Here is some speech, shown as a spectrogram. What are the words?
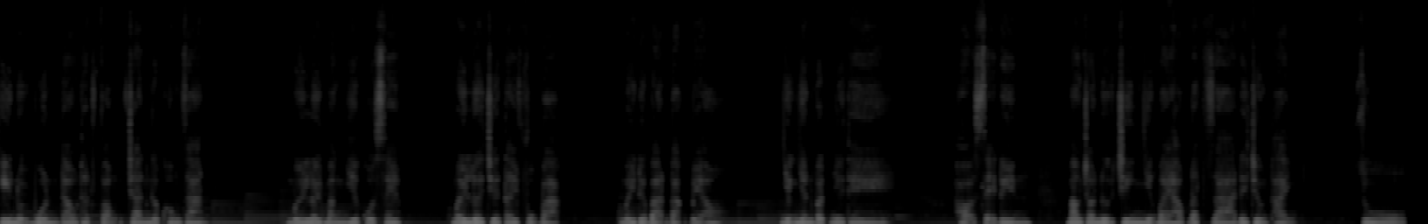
khi nỗi buồn, đau, thất vọng tràn ngập không gian, mấy lời mắng nhiếc của sếp, mấy lời chia tay phụ bạc, mấy đứa bạn bạc bẽo, những nhân vật như thế, họ sẽ đến, mang cho nữ trình những bài học đắt giá để trưởng thành. Dù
